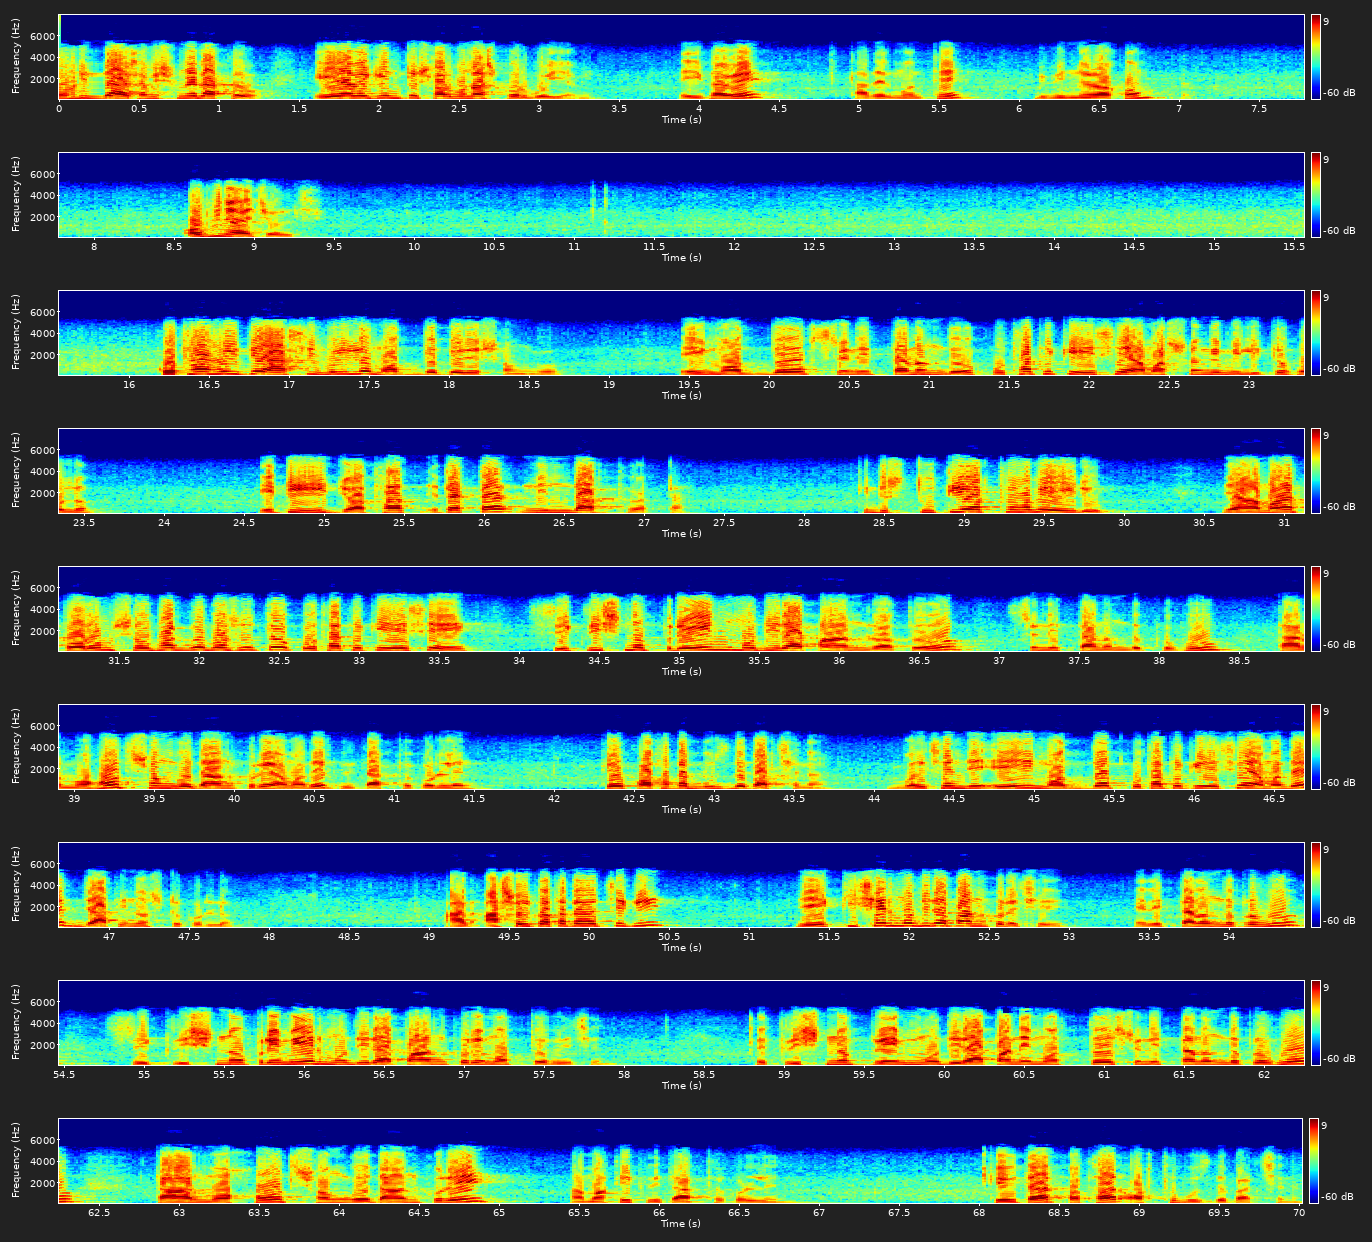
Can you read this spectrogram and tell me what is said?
হরিদাস, আমি শুনে রাখো, এর আমি কিন্তু সর্বনাশ করবই আমি। এইভাবে তাদের মধ্যে বিভিন্ন রকম অভিনয় চলছে। কোথা হইতে আসি হইল মদ্যপের সঙ্গ? এই মদ্যপ শ্রী নিত্যানন্দ কোথা থেকে এসে আমার সঙ্গে মিলিত হলো? এটি যথা, এটা একটা নিন্দার্থ একটা। কিন্তু স্তুতি অর্থ হবে এইরূপ, যে আমার পরম সৌভাগ্যবশত কোথা থেকে এসে শ্রীকৃষ্ণ প্রেম মদিরা পানরত শ্রী নিত্যানন্দ প্রভু তার মহৎ সঙ্গ দান করে আমাদের কৃতার্থ করলেন। কেউ কথাটা বুঝতে পারছে না। বলছেন যে এই মদ্যপ কোথা থেকে এসে আমাদের জাতি নষ্ট করল? আর আসল কথাটা হচ্ছে কি? যে কিসের মদিরা পান করেছে? নিত্যানন্দ প্রভু শ্রীকৃষ্ণ প্রেমের মদিরা পান করে মত্ত হয়েছেন। কৃষ্ণ প্রেম মদিরা পানে মত্ত শ্রী নিত্যানন্দ প্রভু তার মহৎ সঙ্গ দান করে আমাকে কৃতার্থ করলেন। কেউ তার কথার অর্থ বুঝতে পারছে না।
